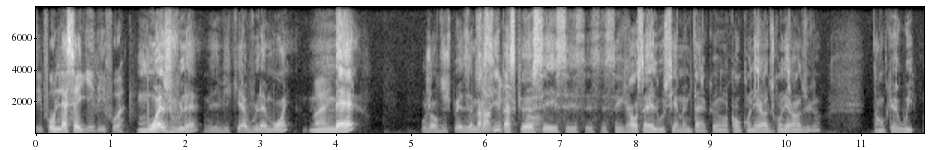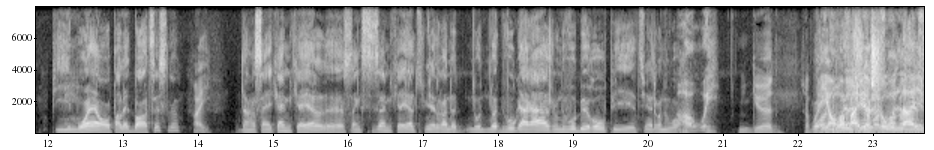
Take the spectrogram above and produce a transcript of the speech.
Il faut l'essayer des fois. Moi, je voulais, mais Vicky, elle voulait moins. Ouais. Mais aujourd'hui, je peux lui dire merci parce que c'est, c'est- c'est- c'est- c'est grâce à elle aussi en même temps qu'on, est rendu qu'on est rendu. Là. Donc, euh, oui. Puis moi, on parlait de bâtisse. Là. Oui. Dans cinq ans, Michael, 5-6 ans, Michael, tu viendras à notre, notre- notre nouveau garage, nos nouveaux bureaux, puis tu viendras nous voir. Ah oui? Good. Ouais, Et on va faire le show live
